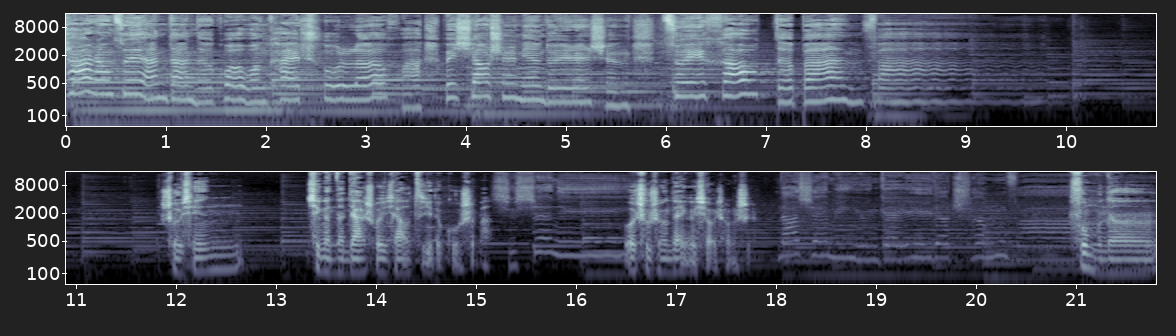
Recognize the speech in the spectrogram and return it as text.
他让最暗淡的过往开出了花，微笑是面对人生最好的办法。首先。先跟大家说一下我自己的故事吧。我出生在一个小城市，父母呢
